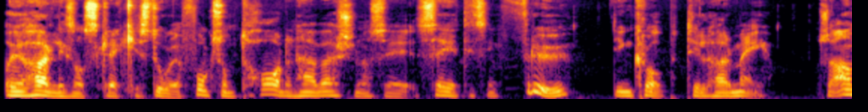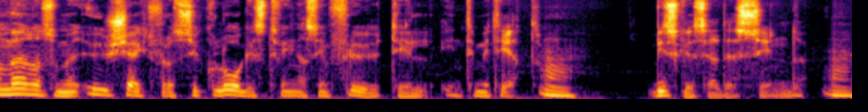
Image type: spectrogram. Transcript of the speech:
Och jag hör liksom skräckhistoria. Folk som tar den här versen och säger, säger till sin fru, din kropp tillhör mig. Så använder de som en ursäkt för att psykologiskt tvinga sin fru till intimitet. mm, Vi skulle säga det är synd. mm,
